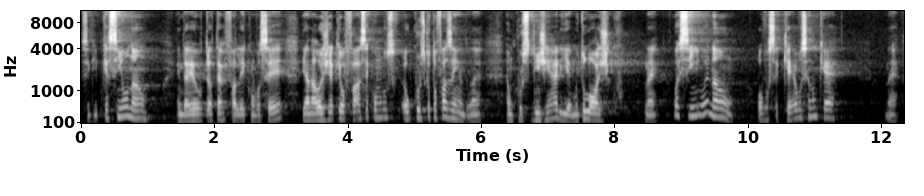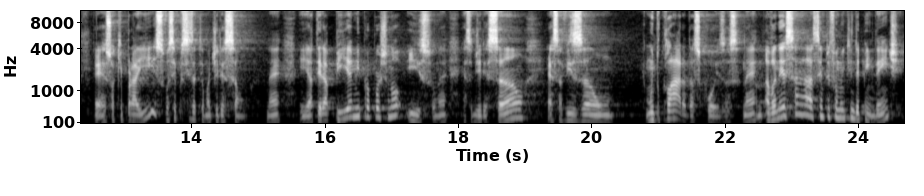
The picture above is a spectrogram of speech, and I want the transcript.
seguir, porque é sim ou não. Ainda eu, eu até falei com você, e a analogia que eu faço é como é o curso que eu estou fazendo, né? É um curso de engenharia, muito lógico, né? Ou é sim ou é não. Ou você quer ou você não quer, né? É, só que para isso você precisa ter uma direção, né? E a terapia me proporcionou isso, né? Essa direção, essa visão muito clara das coisas, né? A Vanessa sempre foi muito independente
